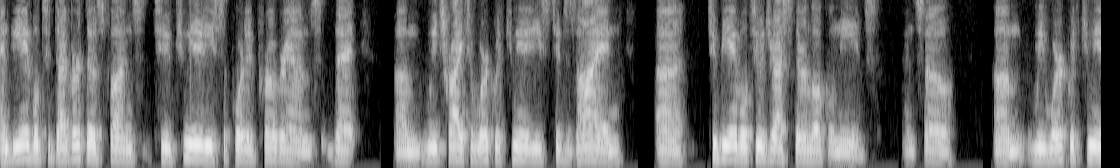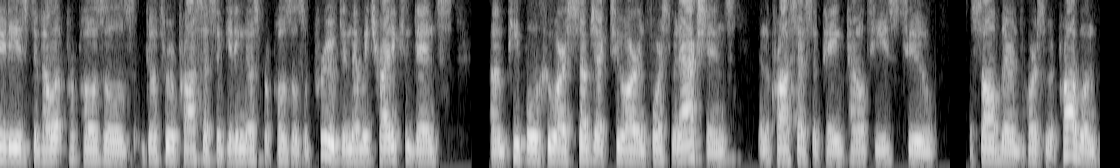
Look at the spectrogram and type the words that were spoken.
and be able to divert those funds to community supported programs that um, we try to work with communities to design uh, to be able to address their local needs. And so um, we work with communities, develop proposals, go through a process of getting those proposals approved, and then we try to convince um, people who are subject to our enforcement actions in the process of paying penalties to, to solve their enforcement problem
